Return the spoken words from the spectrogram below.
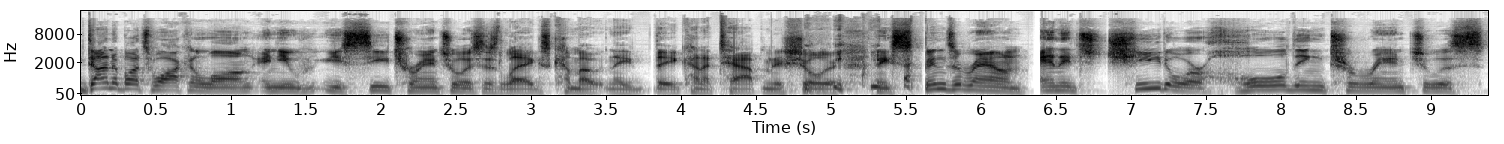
Dinobot's walking along and you you see Tarantulas' legs come out and they they kind of tap him in his shoulder and he spins around and it's Cheetor holding Tarantulas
